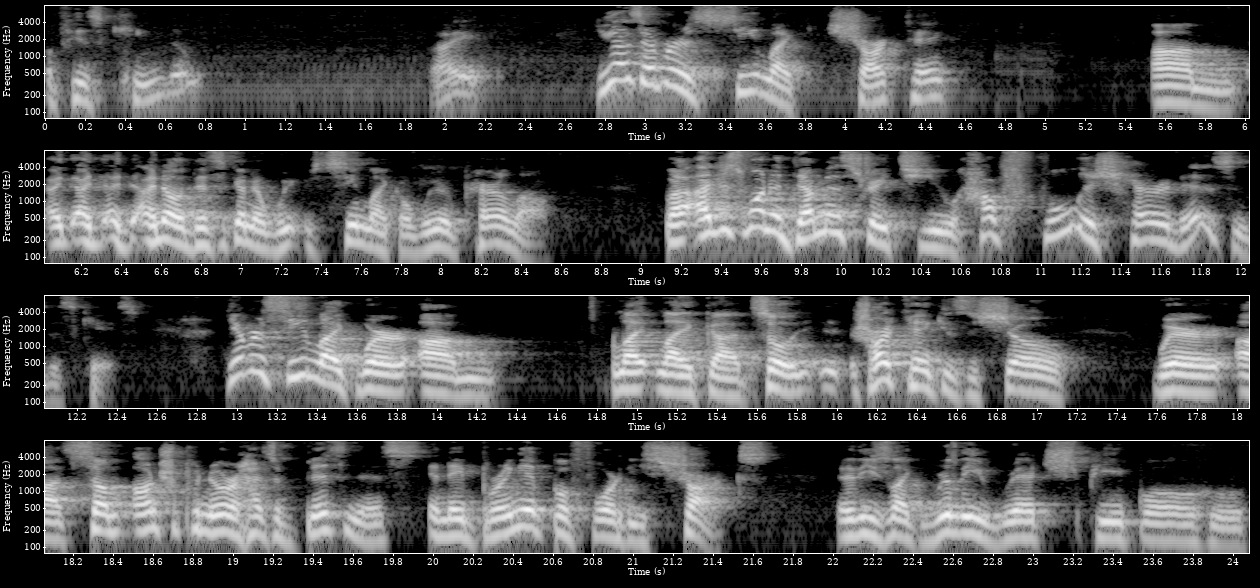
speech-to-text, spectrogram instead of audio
of his kingdom, right? Do you guys ever see like Shark Tank? Um, I, I, I, know this is going to seem like a weird parallel, but I just want to demonstrate to you how foolish Herod is in this case. You ever see like where, um, like, like uh, so Shark Tank is a show where uh, some entrepreneur has a business and they bring it before these sharks. They're these like really rich people who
